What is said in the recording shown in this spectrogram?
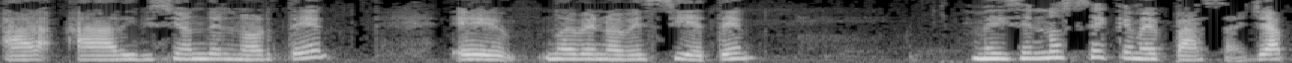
a, División del Norte, eh, 997, me dicen, no sé qué me pasa, ya,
